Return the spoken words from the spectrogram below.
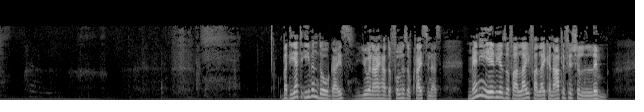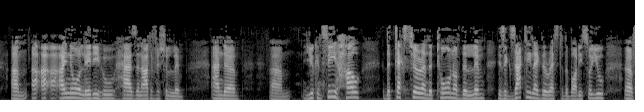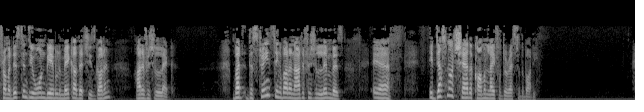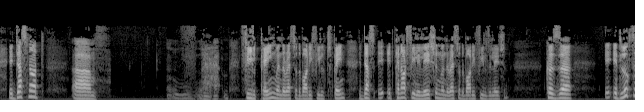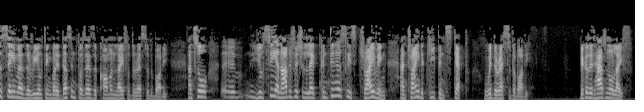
But yet, even though, guys, you and I have the fullness of Christ in us, many areas of our life are like an artificial limb. Um, I, I, I, know a lady who has an artificial limb, and uh, um, you can see how the texture and the tone of the limb is exactly like the rest of the body. So you, uh, from a distance, you won't be able to make out that she's got an artificial leg. But the strange thing about an artificial limb is uh, it does not share the common life of the rest of the body. It does not um, feel pain when the rest of the body feels pain. It does. It, it cannot feel elation when the rest of the body feels elation, because uh, it, it, looks the same as the real thing, but it doesn't possess the common life of the rest of the body. And so uh, you'll see an artificial leg continuously striving and trying to keep in step with the rest of the body because it has no life.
